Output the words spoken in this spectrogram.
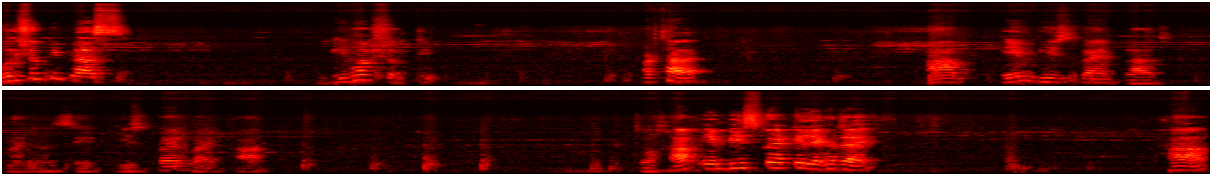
গতিশক্তি প্লাস বিভব শক্তি অর্থাৎ half M V square plus minus Z E square by R তো হাফ এম ভি স্কোয়ারকে লেখা যায় হাফ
